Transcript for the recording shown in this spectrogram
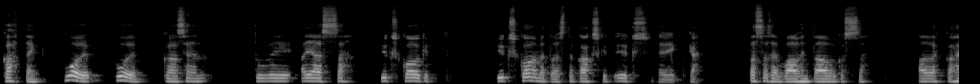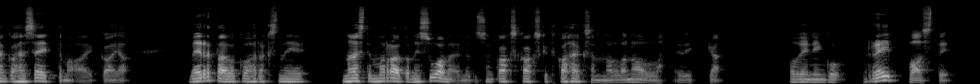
kahteen puoli, puolikaaseen tuli ajassa 1.13.21, eli tasaisen vauhin taulukossa alle 227 aikaa ja vertailukohdaksi niin naisten maratonin Suomen ennätys on 2.28.00, eli oli niin kuin reippaasti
